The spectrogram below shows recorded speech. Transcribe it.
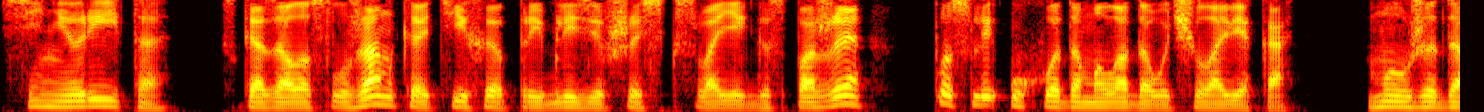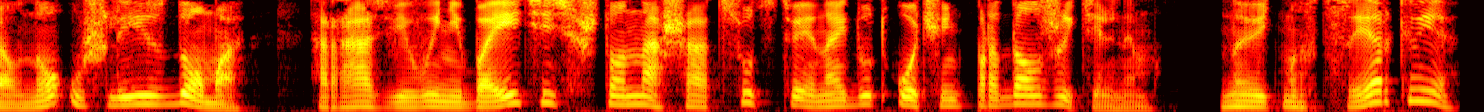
«Сеньорита», — сказала служанка, тихо приблизившись к своей госпоже после ухода молодого человека, — «мы уже давно ушли из дома. Разве вы не боитесь, что наше отсутствие найдут очень продолжительным? Но ведь мы в церкви,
